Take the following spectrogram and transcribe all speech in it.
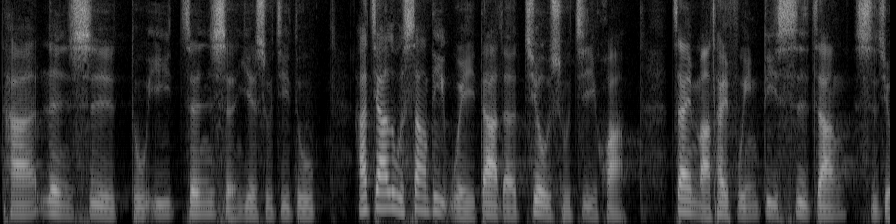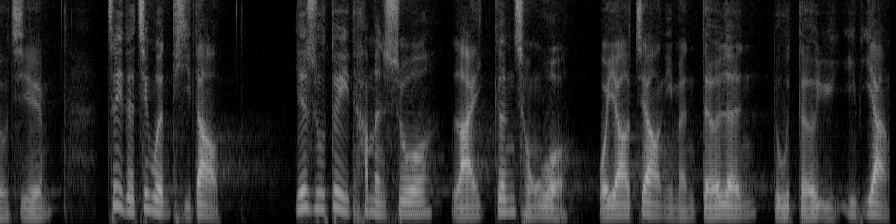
他认识独一真神耶稣基督，他加入上帝伟大的救赎计划。在马太福音第四章十九节，这里的经文提到，耶稣对他们说：“来跟从我，我要叫你们得人如得鱼一样。”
